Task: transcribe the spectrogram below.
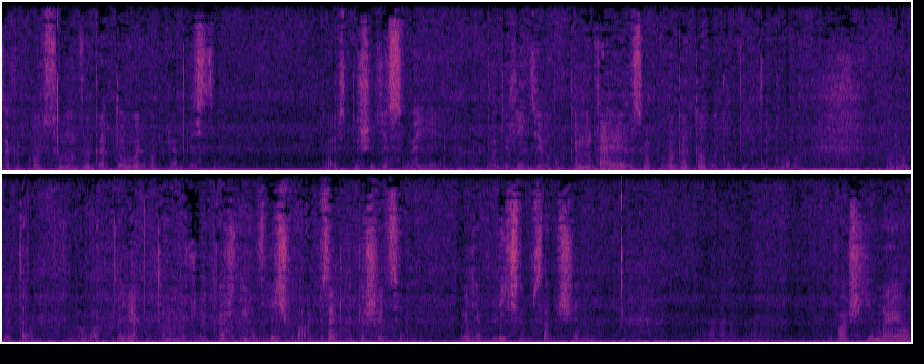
за какую сумму вы готовы его приобрести. То есть пишите свои э, под видео комментарии, за сколько вы готовы купить такого робота. Вот. И я потом уже каждому в личку обязательно пишите мне в личном сообщении э, ваш e-mail,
